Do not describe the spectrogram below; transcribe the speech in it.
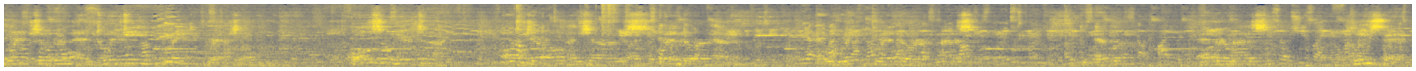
Grandchildren, and 20 great grandchildren. Also here tonight are Gerald and Sharon's granddaughter Heather and great granddaughter Madison. To Deborah, Heather, please stand.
